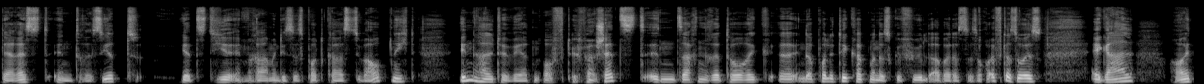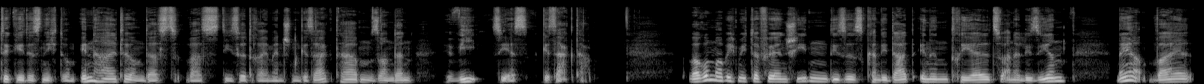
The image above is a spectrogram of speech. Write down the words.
Der Rest interessiert jetzt hier im Rahmen dieses Podcasts überhaupt nicht. Inhalte werden oft überschätzt in Sachen Rhetorik. Äh, in der Politik hat man das Gefühl, aber dass das auch öfter so ist. Egal, heute geht es nicht um Inhalte, um das, was diese drei Menschen gesagt haben, sondern wie sie es gesagt haben. Warum habe ich mich dafür entschieden, dieses Kandidatinnen-Triell zu analysieren? Naja, weil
